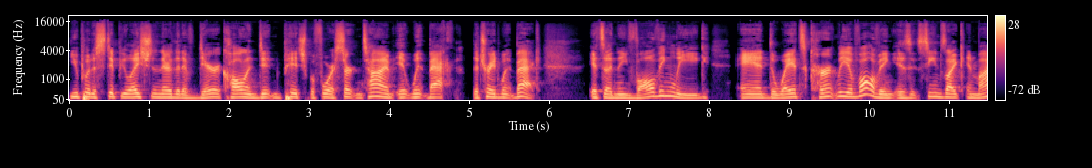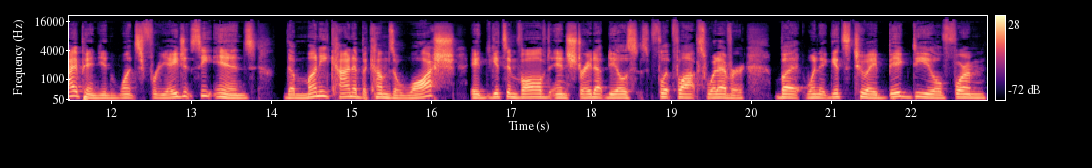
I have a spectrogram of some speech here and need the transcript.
you put a stipulation in there that if Derek Holland didn't pitch before a certain time, it went back, the trade went back. It's an evolving league. And the way it's currently evolving is it seems like, in my opinion, once free agency ends, the money kind of becomes a wash. It gets involved in straight up deals, flip flops, whatever. But when it gets to a big deal from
